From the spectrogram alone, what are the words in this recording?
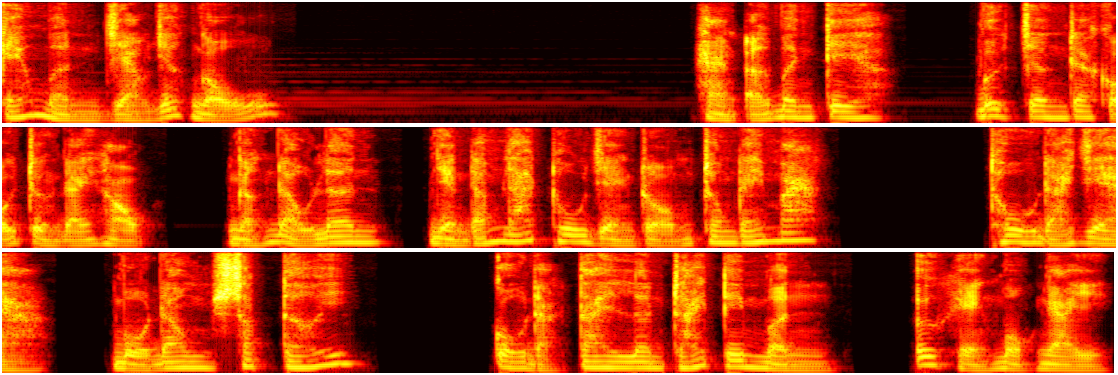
kéo mình vào giấc ngủ. Hàng ở bên kia, bước chân ra khỏi trường đại học, ngẩng đầu lên nhìn đám lá thu vàng rộn trong đáy mát. Thu đã già, mùa đông sắp tới. Cô đặt tay lên trái tim mình, ước hẹn một ngày,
